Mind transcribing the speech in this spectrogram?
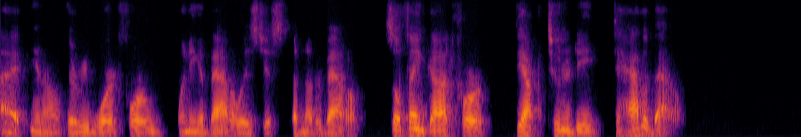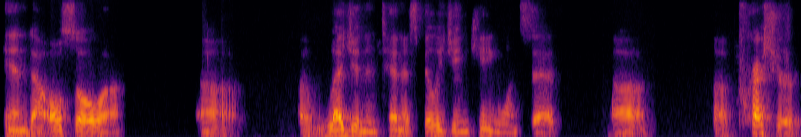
I you know the reward for winning a battle is just another battle. So thank God for the opportunity to have a battle. And uh, also. Uh, a legend in tennis, Billie Jean King, once said, uh, uh, "Pressure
